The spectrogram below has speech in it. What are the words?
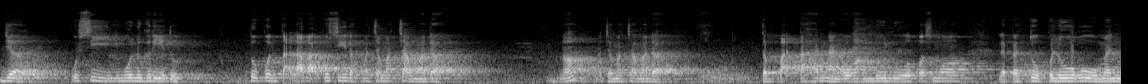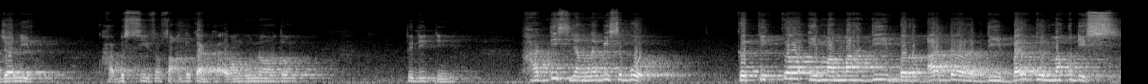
dia pusing ibu negeri tu. Tu pun tak larat pusing dah macam-macam ada. No? macam-macam ada. Tempat tahanan orang dulu apa semua. Lepas tu peluru manjanik hak besi sangat tu kan hak orang guna tu. Tu di, di. Hadis yang Nabi sebut ketika Imam Mahdi berada di Baitul Maqdis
